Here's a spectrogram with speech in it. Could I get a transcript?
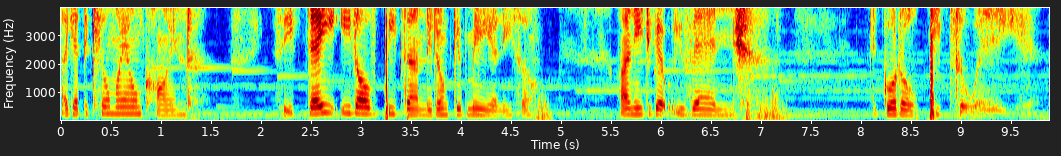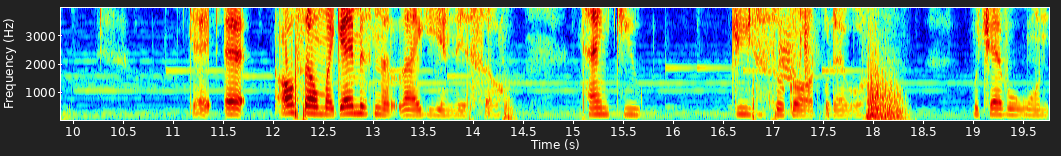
I get to kill my own kind. See, they eat all the pizza and they don't give me any, so I need to get revenge. The good old pizza way. Okay, uh, also, my game isn't laggy in this, so thank you Jesus or God, whatever. Whichever one.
